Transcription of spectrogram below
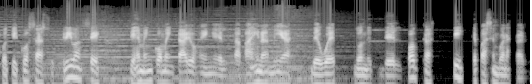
Cualquier cosa, suscríbanse, déjenme en comentarios en la página mía de web donde, del podcast y que pasen buenas tardes.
